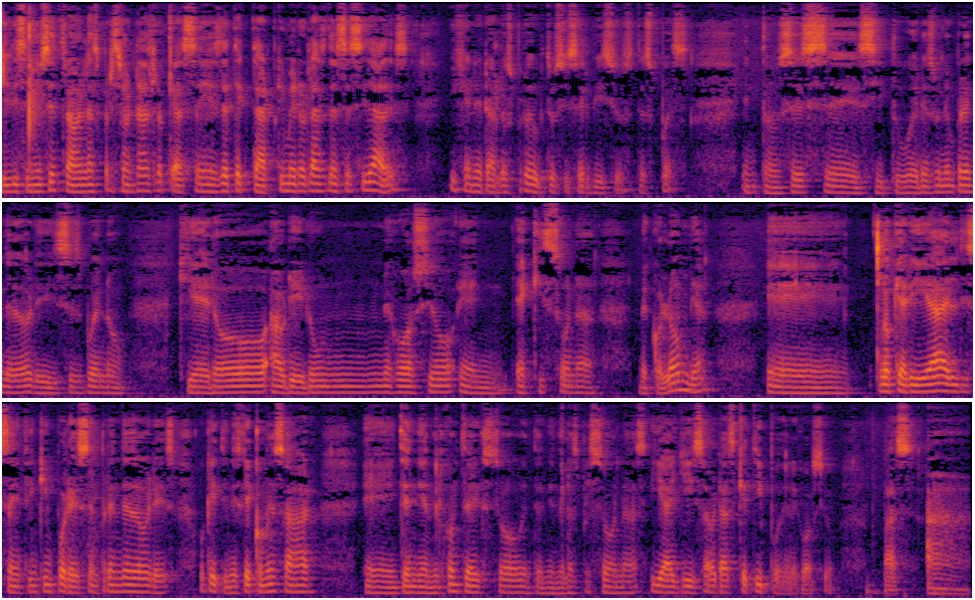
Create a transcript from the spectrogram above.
Y el diseño centrado en las personas lo que hace es detectar primero las necesidades y generar los productos y servicios después. Entonces, eh, si tú eres un emprendedor y dices, bueno, quiero abrir un negocio en X zona de Colombia, eh, lo que haría el design thinking por ese emprendedor es, ok, tienes que comenzar eh, entendiendo el contexto, entendiendo las personas y allí sabrás qué tipo de negocio vas a,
